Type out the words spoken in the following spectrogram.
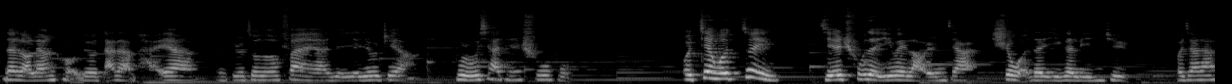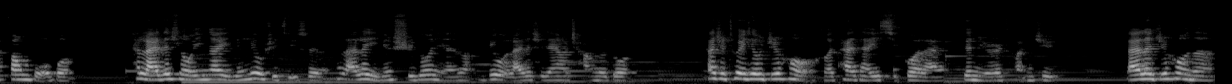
那老两口就打打牌呀，比如做做饭呀，就也就这样，不如夏天舒服。我见过最杰出的一位老人家是我的一个邻居，我叫他方伯伯，他来的时候应该已经六十几岁了，他来了已经十多年了，比我来的时间要长得多。他是退休之后和太太一起过来跟女儿团聚，来了之后呢，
